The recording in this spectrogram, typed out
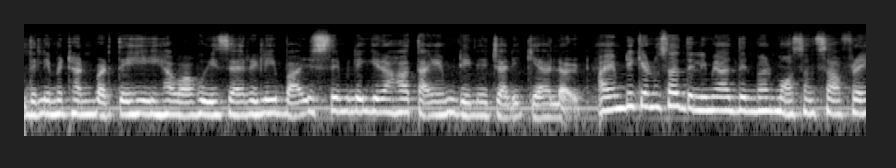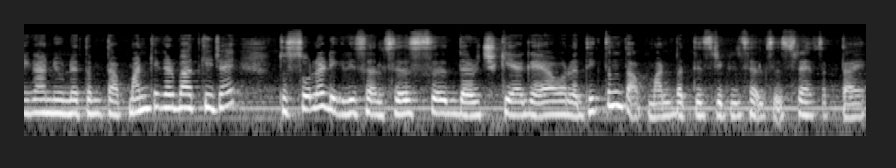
दिल्ली में ठंड बढ़ते ही हवा हुई जहरीली बारिश से मिलेगी राहत आईएमडी ने जारी किया अलर्ट। आईएमडी के अनुसार दिल्ली में आज दिन भर मौसम साफ़ रहेगा, न्यूनतम तापमान की अगर बात की जाए तो 16 डिग्री सेल्सियस दर्ज किया गया और अधिकतम तापमान 32 डिग्री सेल्सियस रह सकता है।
